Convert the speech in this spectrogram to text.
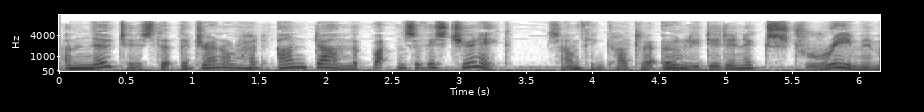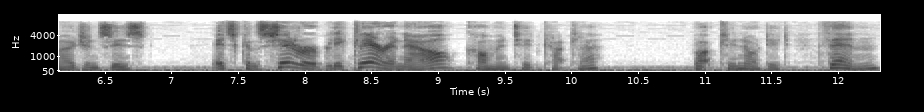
and noticed that the General had undone the buttons of his tunic, something Cutler only did in extreme emergencies. It's considerably clearer now, commented Cutler. Buckley nodded, then,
